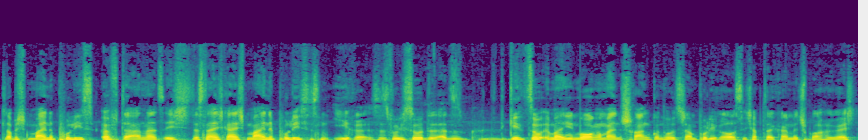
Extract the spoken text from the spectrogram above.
glaube ich, meine Pullis öfter an als ich. Das sind eigentlich gar nicht meine Pullis, das sind ihre. Es ist wirklich so, also die geht so immer jeden Morgen an meinen Schrank und holt sich da einen Pulli raus. Ich habe da kein Mitspracherecht.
